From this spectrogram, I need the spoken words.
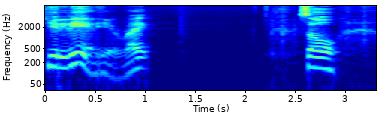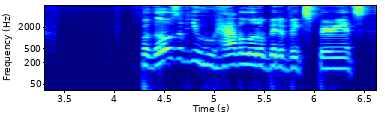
get it in here, right? So for those of you who have a little bit of experience,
